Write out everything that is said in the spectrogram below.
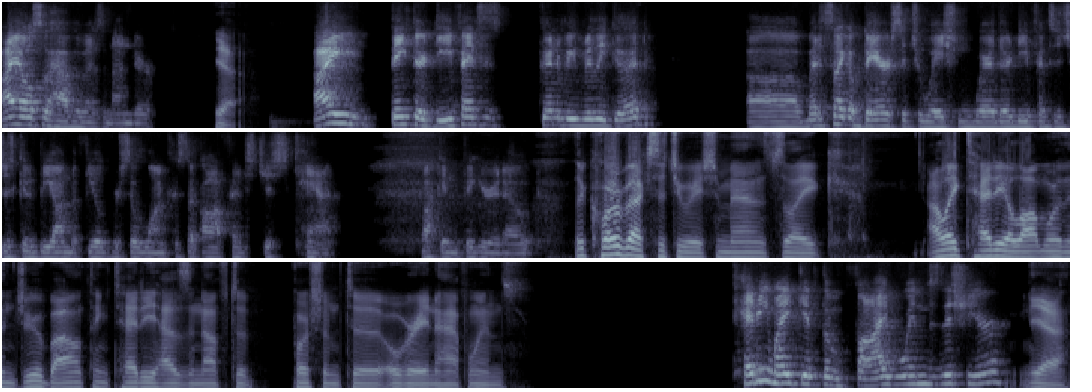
I also have them as an under. Yeah. I think their defense is going to be really good. Uh, but it's like a bear situation where their defense is just going to be on the field for so long because their offense just can't fucking figure it out. Their quarterback situation, man, it's like I like Teddy a lot more than Drew, but I don't think Teddy has enough to push him to over eight and a half wins. Teddy might give them five wins this year. Yeah,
